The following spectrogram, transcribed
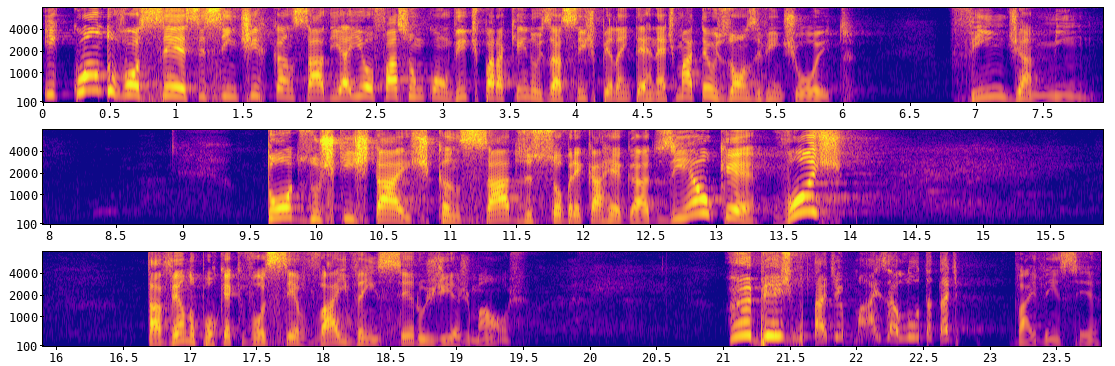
E quando você se sentir cansado, e aí eu faço um convite para quem nos assiste pela internet, Mateus 11, 28. Vinde a mim, todos os que estáis cansados e sobrecarregados, e eu o quê? Vos? Está vendo por que, que você vai vencer os dias maus? Ah, bispo, está demais, a luta está de... Vai vencer.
